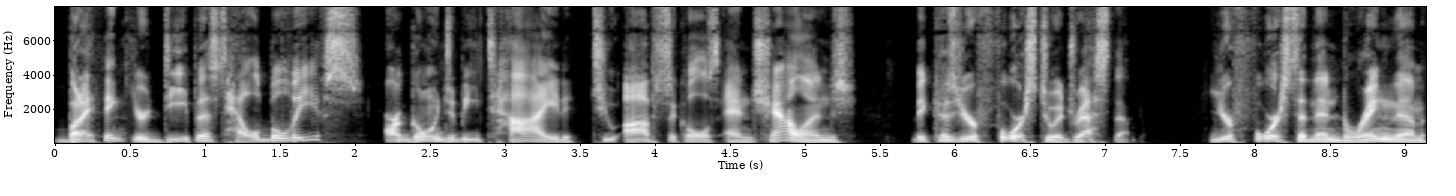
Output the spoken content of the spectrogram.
but I think your deepest held beliefs are going to be tied to obstacles and challenge because you're forced to address them. You're forced to then bring them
